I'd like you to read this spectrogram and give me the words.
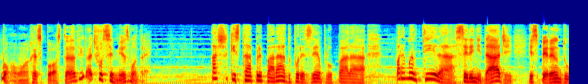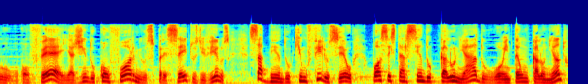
Bom, a resposta virá de você mesmo, André. Acha que está preparado, por exemplo, para para manter a serenidade, esperando com fé e agindo conforme os preceitos divinos, sabendo que um filho seu possa estar sendo caluniado ou então caluniando?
